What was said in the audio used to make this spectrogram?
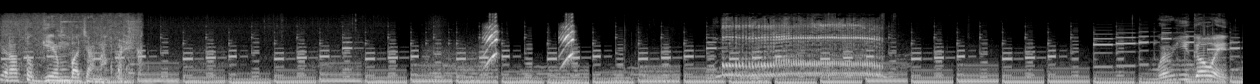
मेरा तो गेम बजाना पड़ेगा Where are you going?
